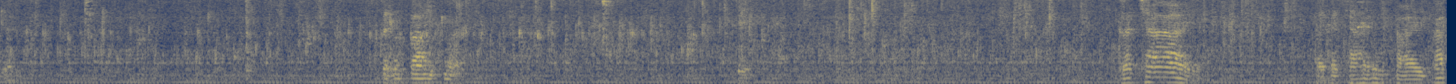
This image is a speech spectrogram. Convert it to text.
เดี๋ยวใส่น้ำตาลอีกหน่อย กระชายใส่กระชายลงไปครับ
